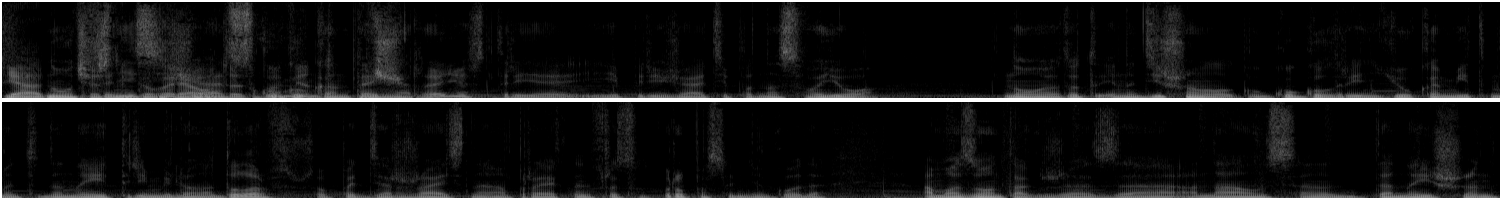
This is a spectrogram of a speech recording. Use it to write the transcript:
Я, ну, честно они говоря, вот с Google Container Registry и переезжают типа на свое. Но тут in additional Google renew commitment donate 3 миллиона долларов, чтобы поддержать на проектную инфраструктуру последние года. Amazon также за announce donation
